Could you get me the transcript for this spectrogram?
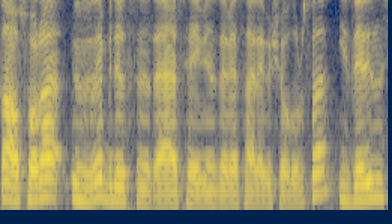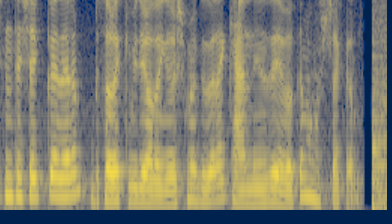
Daha sonra üzülebilirsiniz eğer save'inize vesaire bir şey olursa. İzlediğiniz için teşekkür ederim. Bir sonraki videoda görüşmek üzere. Kendinize iyi bakın. Hoşçakalın.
